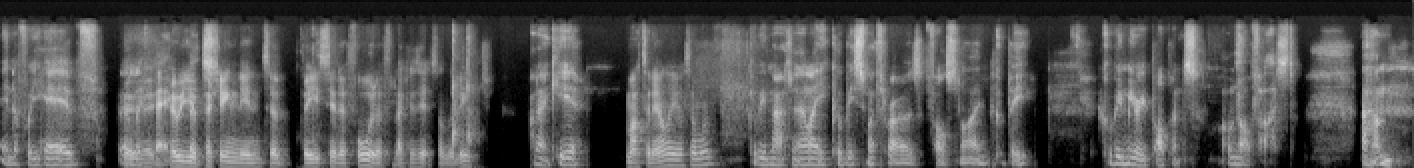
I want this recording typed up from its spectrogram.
and if we have a Who, left back, who are you picking then to be centre forward if Lacazette's on the bench? I don't care. Martinelli or someone? Could be Martinelli, could be Smith Rowe as a false nine, could be could be Mary Poppins. I'm not fast. Um,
